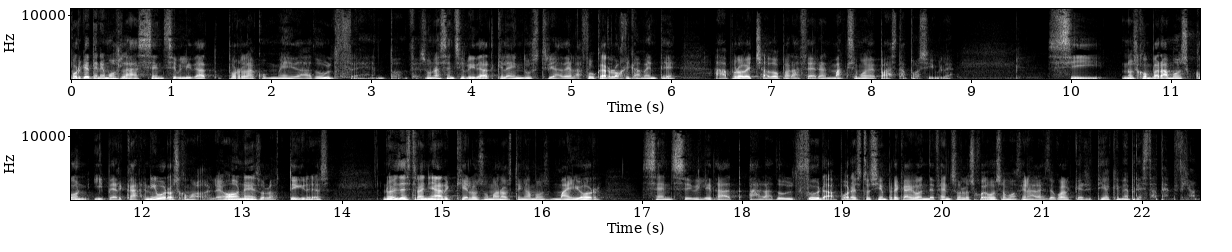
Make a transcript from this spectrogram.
¿Por qué tenemos la sensibilidad por la comida dulce? Entonces, una sensibilidad que la industria del azúcar, lógicamente, ha aprovechado para hacer el máximo de pasta posible. Si nos comparamos con hipercarnívoros como los leones o los tigres, no es de extrañar que los humanos tengamos mayor sensibilidad a la dulzura. Por esto siempre caigo en defensa en los juegos emocionales de cualquier tía que me presta atención.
